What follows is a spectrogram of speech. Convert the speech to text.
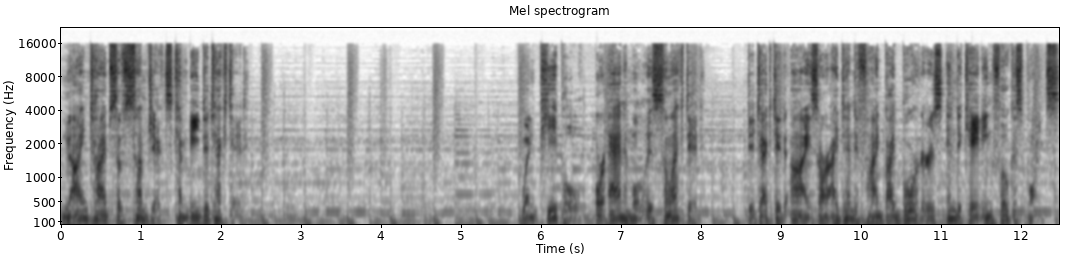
Nine types of subjects can be detected. When People or Animal is selected, Detected eyes are identified by borders indicating focus points.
